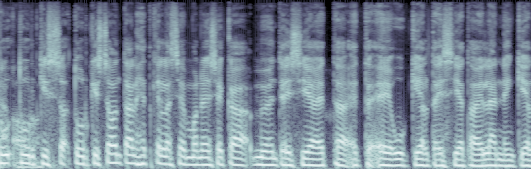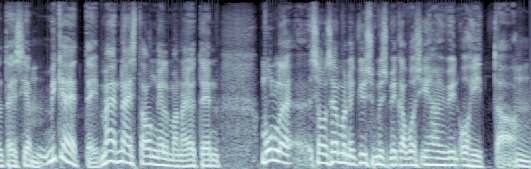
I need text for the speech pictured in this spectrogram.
avaa. Turkissa, Turkissa on tällä hetkellä semmoinen sekä myönteisiä että, että EU-kielteisiä tai lännen kielteisiä. Mm. Mikä ettei? Mä en näistä ongelmana, joten mulle se on semmoinen kysymys, mikä voisi ihan hyvin ohittaa. Mm.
